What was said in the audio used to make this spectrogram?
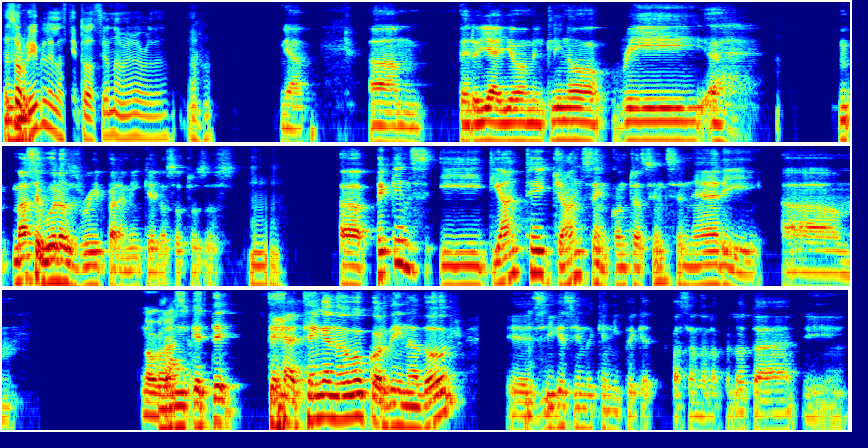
Es horrible la situación, la mera verdad. Ya. Um, pero ya yo me inclino ah, m- más seguro es Reed para mí que los otros dos. Mm. Ah, Pickens y Deontay Johnson contra Cincinnati. Um, No, gracias. aunque te, te- tenga nuevo coordinador, eh, sigue siendo Kenny Pickett pasando la pelota. Y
